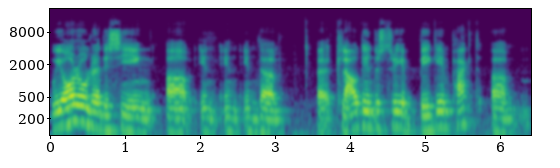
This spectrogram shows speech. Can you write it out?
we are already seeing uh, in, in, in the uh, cloud industry a big impact. Um,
